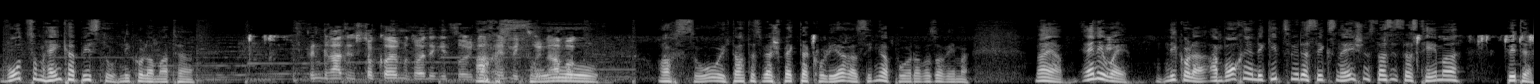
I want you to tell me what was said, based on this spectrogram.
wo zum Henker bist du, Nicola Martin? Ich bin gerade in Stockholm und heute geht's zurück, Ach endlich so. zurück nach Hamburg. Ach so, ich dachte, das wäre spektakulärer, Singapur oder was auch immer. Naja, anyway, Nicola, am Wochenende gibt's wieder Six Nations, das ist das Thema. Bitte.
